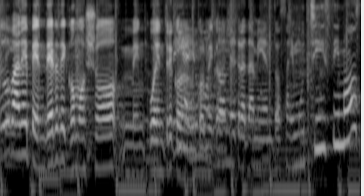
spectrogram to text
todo va a depender de cómo yo me encuentre con, hay un mi cabello. de tratamientos, hay muchísimos,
